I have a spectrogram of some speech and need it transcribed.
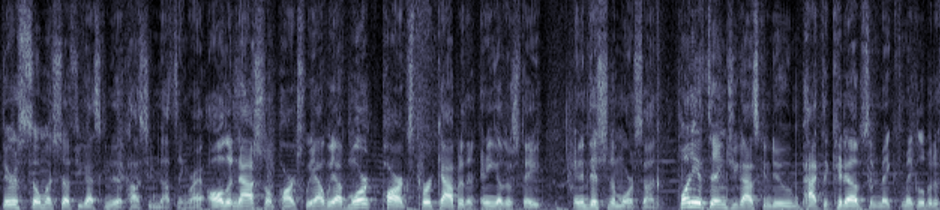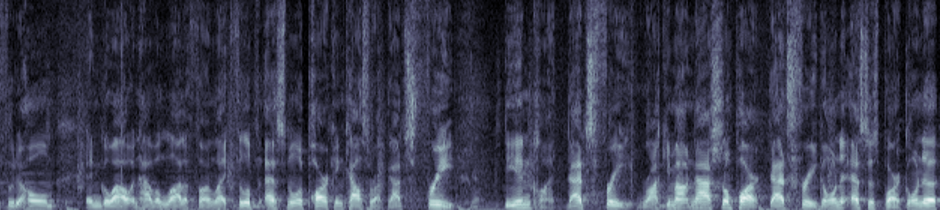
there is so much stuff you guys can do that costs you nothing, right? All the national parks we have, we have more parks per capita than any other state, in addition to more sun. Plenty of things you guys can do, and pack the kid ups and make make a little bit of food at home and go out and have a lot of fun. Like Phillips S. Miller Park in Castle Rock, that's free. The Incline, that's free. Rocky Mountain National Park, that's free. Going to Estes Park, going to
